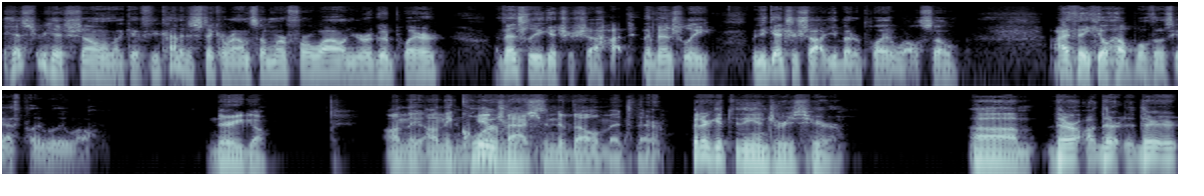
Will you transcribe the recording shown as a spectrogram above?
history has shown like if you kind of just stick around somewhere for a while and you're a good player, eventually you get your shot. And eventually, when you get your shot, you better play well. So I think he'll help both those guys play really well. There you go. On the on the quarterbacks and development there. Better get to the injuries here. Um, there, are- there, there,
